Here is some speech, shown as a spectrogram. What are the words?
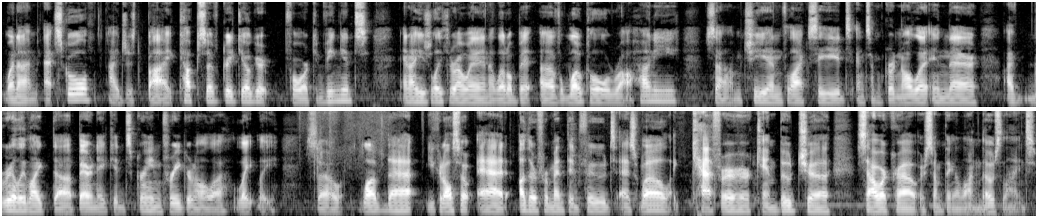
When I'm at school, I just buy cups of Greek yogurt for convenience, and I usually throw in a little bit of local raw honey, some chia and flax seeds, and some granola in there. I've really liked uh, Bear Naked's grain free granola lately. So, love that. You could also add other fermented foods as well, like kefir, kombucha, sauerkraut, or something along those lines.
